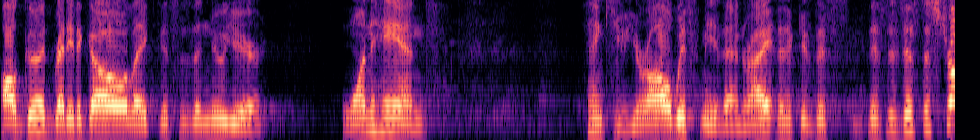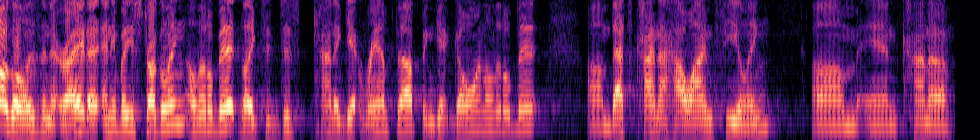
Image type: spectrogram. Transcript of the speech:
All good, ready to go, like this is a new year. One hand. Thank you. You're all with me then, right? This, this is just a struggle, isn't it, right? Anybody struggling a little bit? Like to just kind of get ramped up and get going a little bit? Um, that's kind of how I'm feeling. Um, and kind of,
